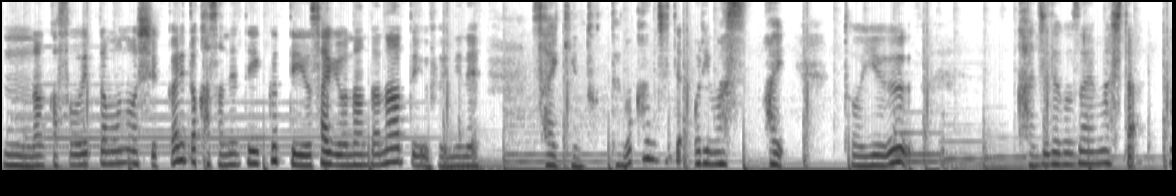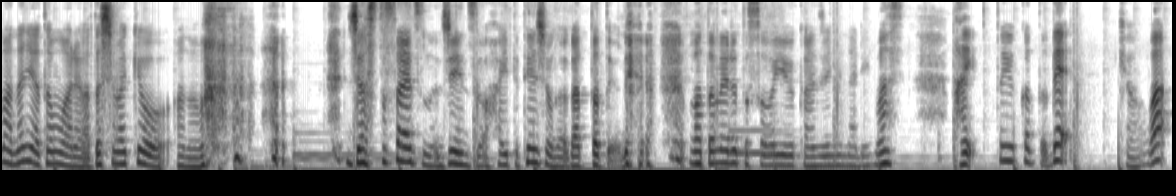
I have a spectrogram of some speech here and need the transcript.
うん、なんかそういったものをしっかりと重ねていくっていう作業なんだなっていうふうにね、最近とっても感じております。はい。という感じでございました。まあ何はともあれ私は今日、あの ジャストサイズのジーンズを履いてテンションが上がったというね まとめるとそういう感じになります。はい。ということで、今日は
